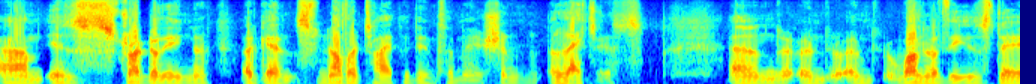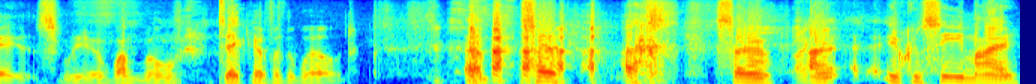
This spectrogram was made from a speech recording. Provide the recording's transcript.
um, is struggling against another type of information, a lettuce, and, and, and one of these days, we, one will take over the world. Um, so, uh, so I, you can see my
